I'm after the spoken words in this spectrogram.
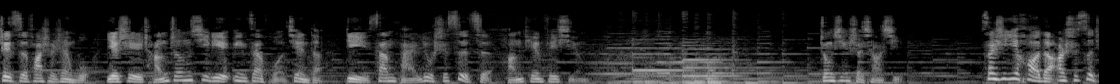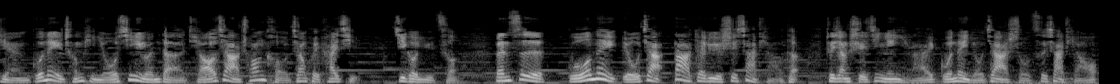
这次发射任务也是长征系列运载火箭的第三百六十四次航天飞行。中新社消息，三十一号的二十四点，国内成品油新一轮的调价窗口将会开启。机构预测，本次国内油价大概率是下调的，这将是今年以来国内油价首次下调。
